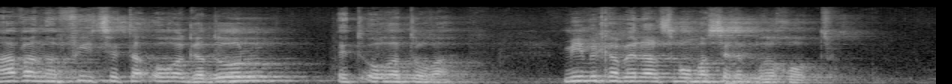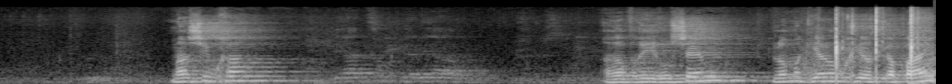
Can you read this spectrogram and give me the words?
הבה נפיץ את האור הגדול, את אור התורה. מי מקבל על עצמו מסכת ברכות? מה שמך? הרב ראי רושם? לא מגיע לו מחיאות כפיים?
